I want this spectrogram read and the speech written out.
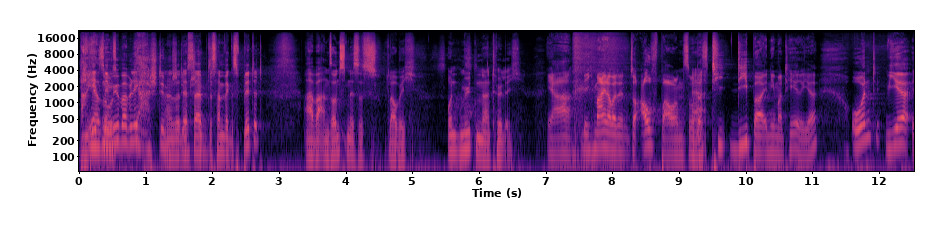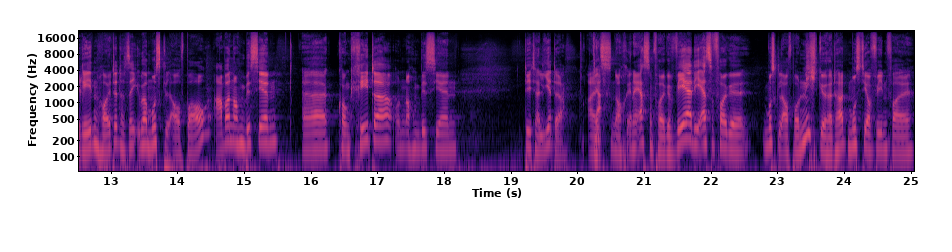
Ach ja, so im Überblick. ja, stimmt, Also stimmt, deshalb, stimmt. das haben wir gesplittet. Aber ansonsten ist es, glaube ich, Und Mythen natürlich. Ja, ich meine aber so aufbauen, so Ja. das tie- deeper in die Materie. Und wir reden heute tatsächlich über Muskelaufbau, aber noch ein bisschen äh, konkreter und noch ein bisschen detaillierter als noch in der ersten Folge. Wer die erste Folge Muskelaufbau nicht gehört hat, muss die auf jeden Fall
